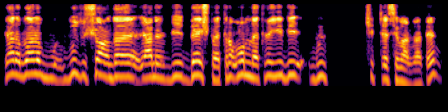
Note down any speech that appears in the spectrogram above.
Yani buranın bu- buzu şu anda yani bir 5 metre 10 metre gibi bir buz kitlesi var zaten.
